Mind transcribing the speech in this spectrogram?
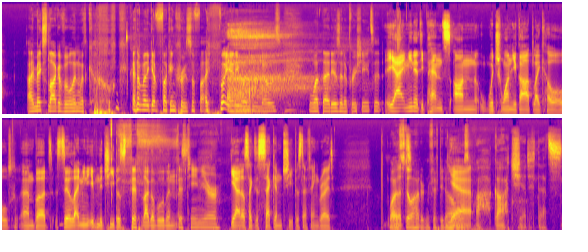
I mixed Lagavulin with Coke, and I'm gonna get fucking crucified by anyone who knows what that is and appreciates it. Yeah, I mean it depends on which one you got, like how old. Um, but still, I mean even the cheapest Fif- Lagavulin, Fifteen year. yeah, that's like the second cheapest, I think, right? Well, but- it's still 150 dollars. yeah. Oh god, shit. That's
